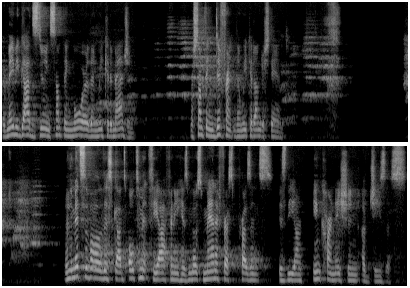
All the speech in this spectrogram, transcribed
But maybe God's doing something more than we could imagine, or something different than we could understand. In the midst of all of this, God's ultimate theophany, his most manifest presence, is the incarnation of Jesus.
